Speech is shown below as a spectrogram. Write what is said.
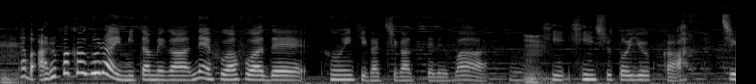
うん。多分アルパカぐらい見た目がねふわふわで雰囲気が違ってれば、うんひ品種というか 違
